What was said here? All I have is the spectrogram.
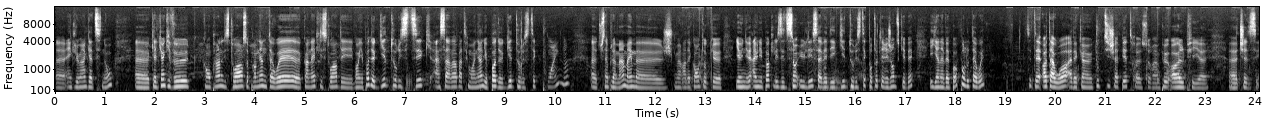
incluant Gatineau. Euh, quelqu'un qui veut comprendre l'histoire, se promener en Outaouais, euh, connaître l'histoire des... Bon, il n'y a pas de guide touristique à saveur patrimoniale, il n'y a pas de guide touristique point, euh, tout simplement. Même, je me rendais compte qu'à une, à une époque, les éditions Ulysse avaient des guides touristiques pour toutes les régions du Québec, et il n'y en avait pas pour l'Outaouais. C'était Ottawa avec un tout petit chapitre sur un peu Hall puis Chelsea.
